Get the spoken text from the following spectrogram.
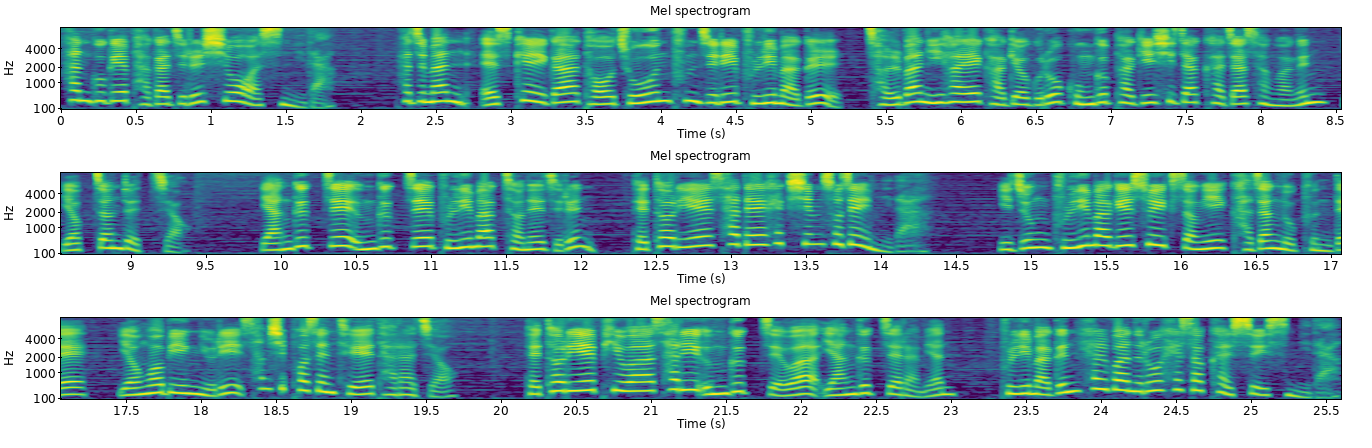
한국에 바가지를 씌워왔습니다. 하지만 SK가 더 좋은 품질의 분리막을 절반 이하의 가격으로 공급하기 시작하자 상황은 역전됐죠. 양극재, 음극재 분리막 전해질은 배터리의 4대 핵심 소재입니다. 이 중 분리막의 수익성이 가장 높은데 영업이익률이 30%에 달하죠. 배터리의 피와 살이 음극재와 양극재라면 분리막은 혈관으로 해석할 수 있습니다.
